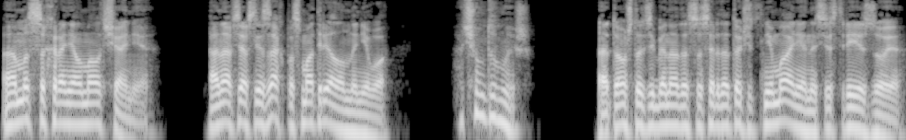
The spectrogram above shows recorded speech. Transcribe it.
Амос сохранял молчание. Она вся в слезах посмотрела на него. «О чем думаешь?» О том, что тебе надо сосредоточить внимание на сестре и Зое.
